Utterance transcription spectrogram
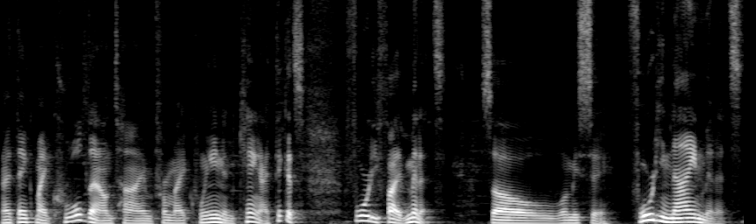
I think my cooldown time for my queen and king, I think it's 45 minutes. So let me see, 49 minutes.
